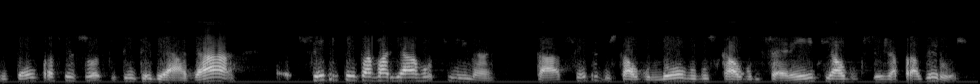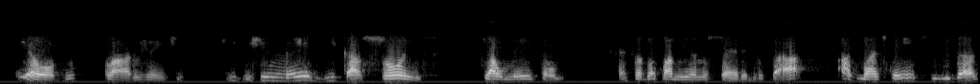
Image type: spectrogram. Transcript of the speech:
Então, para as pessoas que têm TDAH, sempre tentar variar a rotina, tá? Sempre buscar algo novo, buscar algo diferente, algo que seja prazeroso. E é óbvio, claro, gente, que existem medicações que aumentam essa dopamina no cérebro, tá? As mais conhecidas,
